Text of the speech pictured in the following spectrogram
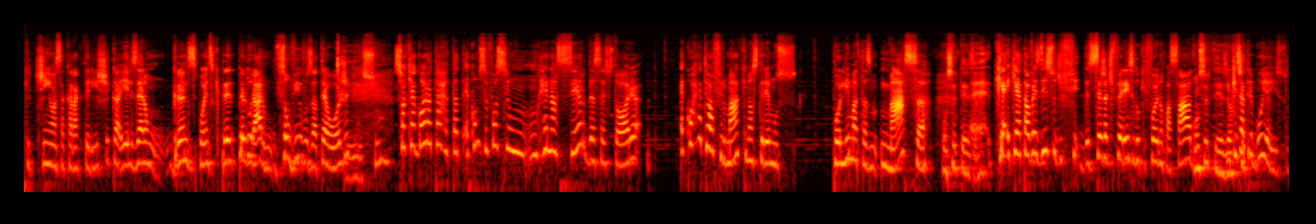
que tinham essa característica e eles eram grandes expoentes que perduraram, são vivos até hoje. Isso. Só que agora tá, tá- é como se fosse um, um renascer dessa história. É correto eu afirmar que nós teremos polímatas em massa? Com certeza. É, que, é- que é talvez isso seja a diferença do que foi no passado? Com certeza. E que se atribui a isso?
